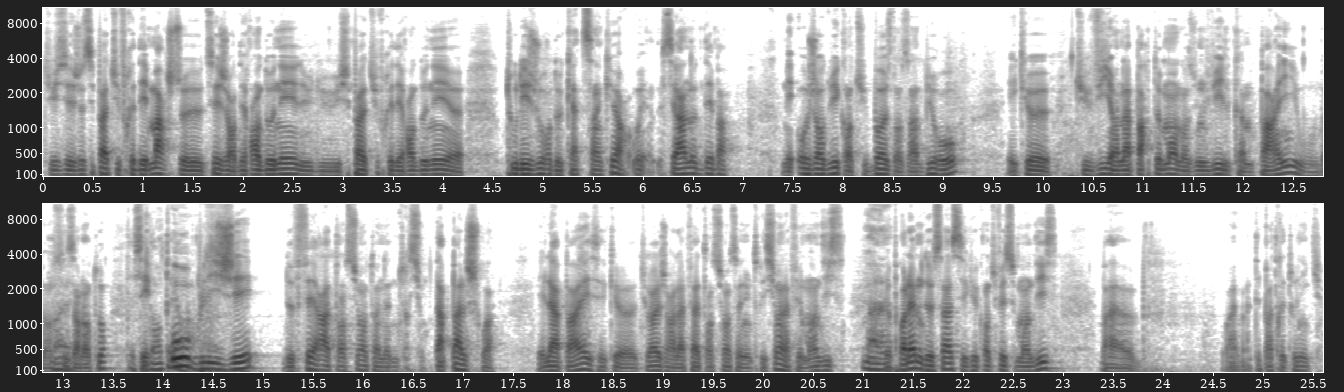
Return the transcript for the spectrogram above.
Tu, je sais pas, tu ferais des marches, euh, tu sais, genre des randonnées, du, du- je sais pas, tu ferais des randonnées euh, tous les jours de 4-5 heures. Ouais, c'est un autre débat. Mais aujourd'hui, quand tu bosses dans un bureau et que tu vis en appartement dans une ville comme Paris ou dans Ouais. ses alentours, es sédentaire. obligé de faire attention à ton nutrition. Tu pas le choix. Et là, pareil, c'est que, tu vois, genre, elle a fait attention à sa nutrition, elle a fait moins 10. Ouais. Le problème de ça, c'est que quand tu fais ce moins 10, bah, pff, ouais, bah, t'es pas très tonique.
